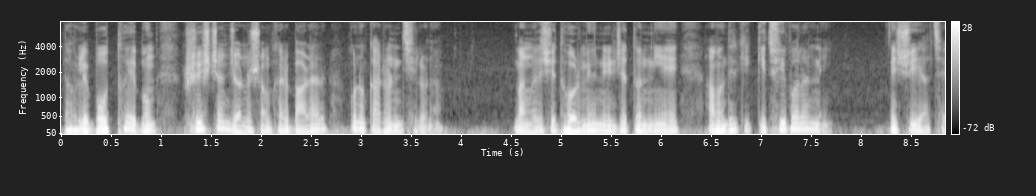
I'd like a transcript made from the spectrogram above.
তাহলে বৌদ্ধ এবং খ্রিস্টান জনসংখ্যার বাড়ার কোনো কারণই ছিল না। বাংলাদেশে ধর্মীয় নির্যাতন নিয়ে আমাদের কি কিছুই বলার নেই? নিশ্চয়ই আছে।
